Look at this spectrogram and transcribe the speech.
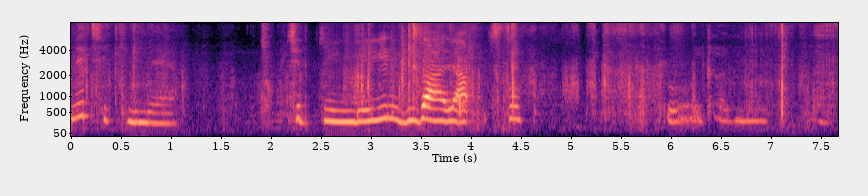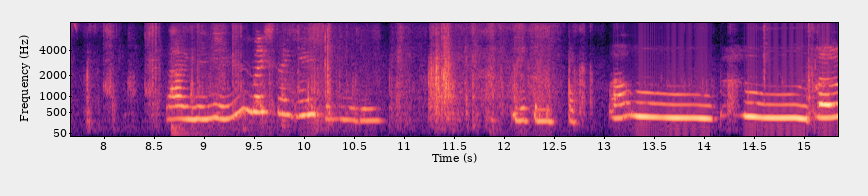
Ne çirkin be. Çirkin değil. Güzel yapmışsın. Ben yemeğimin başına geliyorum. Bakın bau bau bau.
